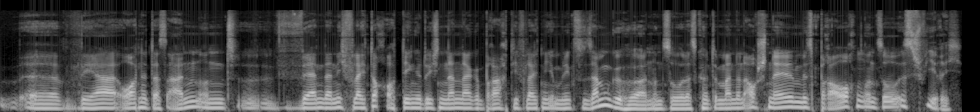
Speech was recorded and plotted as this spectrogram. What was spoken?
äh, wer ordnet das an und äh, werden da nicht vielleicht doch auch Dinge durcheinander gebracht, die vielleicht nicht unbedingt zusammengehören und so. Das könnte man dann auch schnell missbrauchen und so, ist schwierig.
